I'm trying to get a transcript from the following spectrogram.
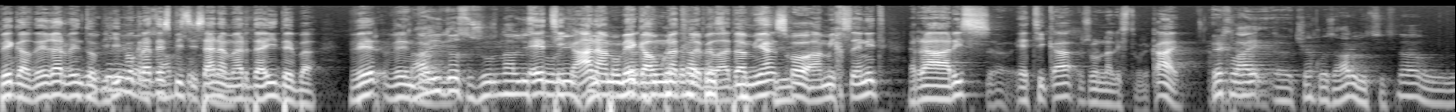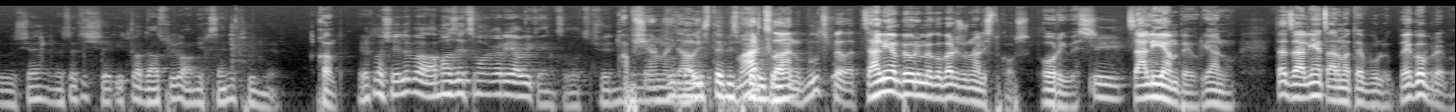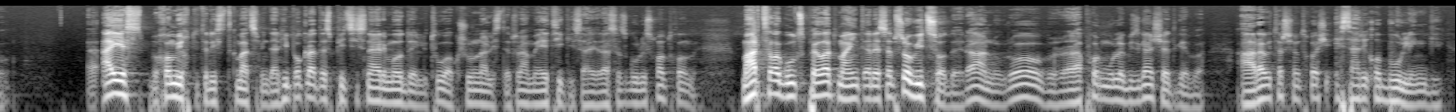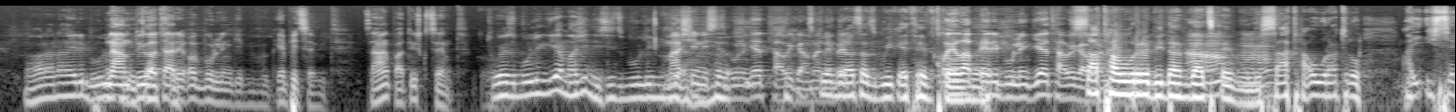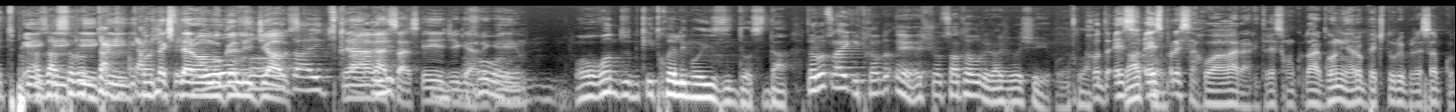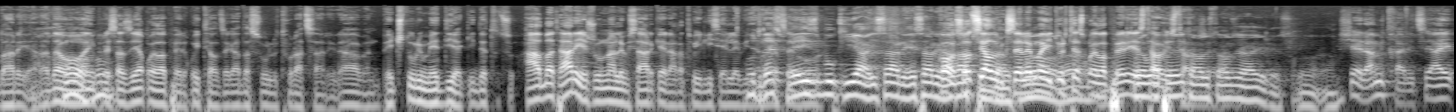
ვეგა ვეღარ ვენდობი ჰიპოკრატეს ფიცი სანამ არ დაიდება ვერ ვენდობი დაიდოს ჟურნალისტური ეთიკა ან მე გაუნათლებელ ადამიანს ხო ამიხსენით რა არის ეთიკა ჟურნალისტური კაი ეხლა აი ჩვენ ხო არ ვიცით და შენ ესეთი შეკითხვა დასვი რომ ამიხსენით ვინმე. ხო. ეხლა შეიძლება ამაზეც მაგარი ავიკენცლოთ ჩვენ. ვაფშე არ მაინდა მართლა ანუ გულწრფელად ძალიან ბევრი მეგობარი ჟურნალისტი ყავს ორივეს. ძალიან ბევრი ანუ და ძალიან წარმატებული მეგობრებო. აი ეს ხო მიხვდით რის თქმაც მინდა ჰიპოკრატეს ფიცისნაირი მოდელი თუ აქვს ჟურნალისტებს რამე ეთიკის აი რასაც გულისხმობთ ხოლმე. მართლა გულწრფელად მაინტერესებს რომ ვიცოდე რა ანუ რომ რა ფორმულებისგან შედგება. არავითარ შემთხვევაში ეს არ იყო ბულინგი. არანაირი ბულინგი. ნამდვილად არ იყო ბულინგი, გეფიცებით. ძალიან პატივს გცემთ. თუ ეს ბულინგია, მაშინ ისიც ბულინგია. მაშინ ისიც ბულინგია, თავი გამანებთ. თქვენ რასაც გვიკეთებთ. ყველაფერი ბულინგია, თავი გამანებთ. სათაურებიდან გაწყებული, სათაურად რომ აი ისეთ ფრაზას რომ დაკი კონტექსტიდან რომ მოგელიჯავს. რაღაცას, კი, ჯიგარი, კი. ოღონდ მკითხველი მოიზიდოს და და რო წაიკითხავ და ე ეს შოთ სათაური რა ჟოში იყო ახლა ხო და ეს ეს პრესა ხო აღარ არის დღეს ხო მკვდარ გონია რომ ბეჭდური პრესა მკვდარია რა და ონლაინ პრესაზეა ყველაფერი ყვითელზე გადასული თუ რაც არის რა ბეჭდური მედია კიდე თუ ალბათ არის ჟურნალების არკე რაღაც თბილისელები და დღეს ფეისბუქია ის არის ეს არის რა ხო სოციალური ქსელებმა იტვირთეს ყველაფერი ეს თავის თავის თავზე აიღეს ხო რა. შენ რა მითხარ იცი აი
